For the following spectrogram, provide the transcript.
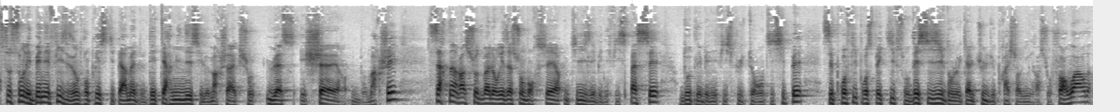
ce sont les bénéfices des entreprises qui permettent de déterminer si le marché action US est cher ou bon marché. Certains ratios de valorisation boursière utilisent les bénéfices passés, d'autres les bénéfices futurs anticipés. Ces profits prospectifs sont décisifs dans le calcul du price earning ratio forward.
